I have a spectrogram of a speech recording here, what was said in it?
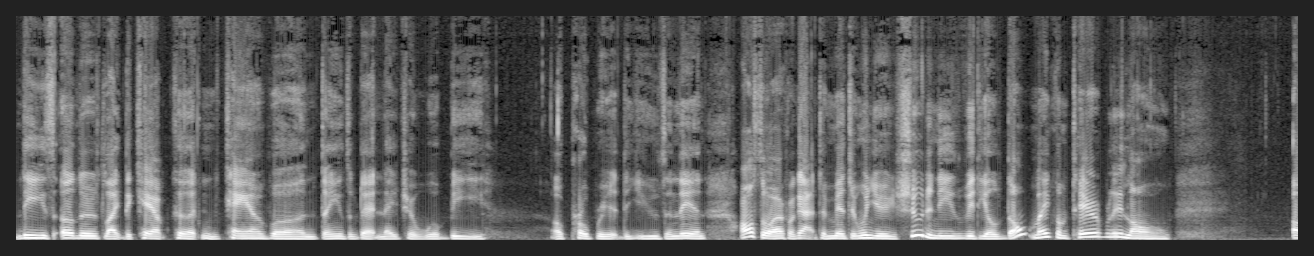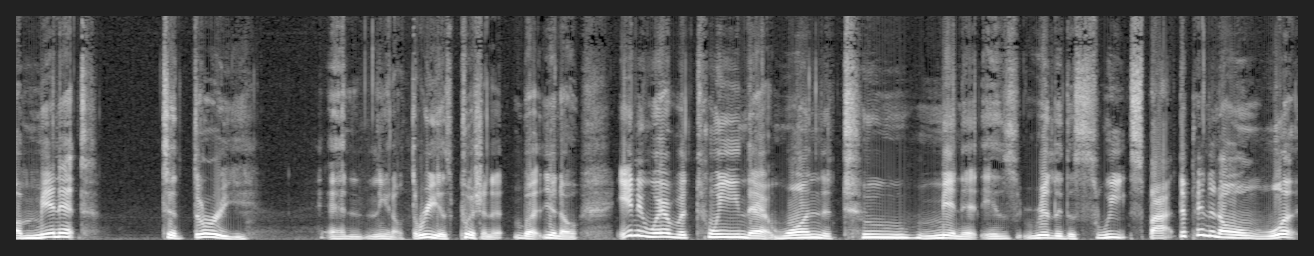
these others like the CapCut and Canva and things of that nature will be appropriate to use. And then also, I forgot to mention when you're shooting these videos, don't make them terribly long. A minute to three and you know three is pushing it but you know anywhere between that one to two minute is really the sweet spot depending on what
